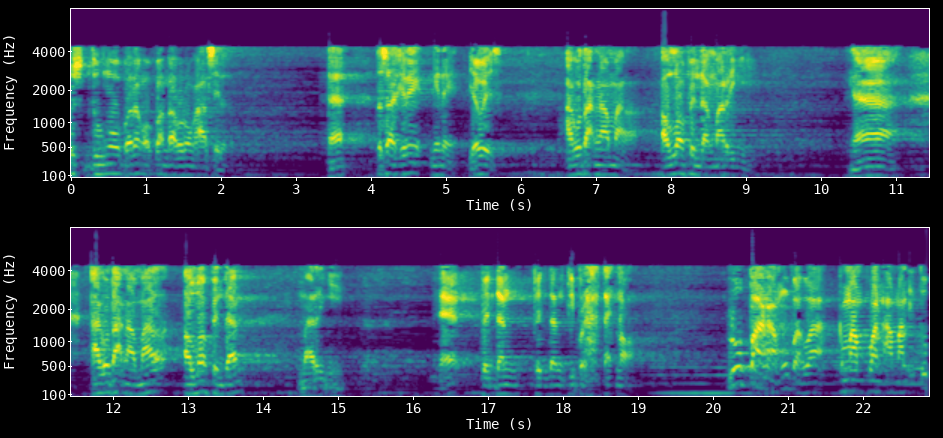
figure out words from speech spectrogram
wis dungo barang apa enggak orang hasil. Eh, terus akhirnya gini, ya wis. Aku tak ngamal, Allah bendang maringi. Nah, Aku tak ngamal, Allah bendang maringi. Eh, bendang bendang diperhatekno. Lupa kamu bahwa kemampuan amal itu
